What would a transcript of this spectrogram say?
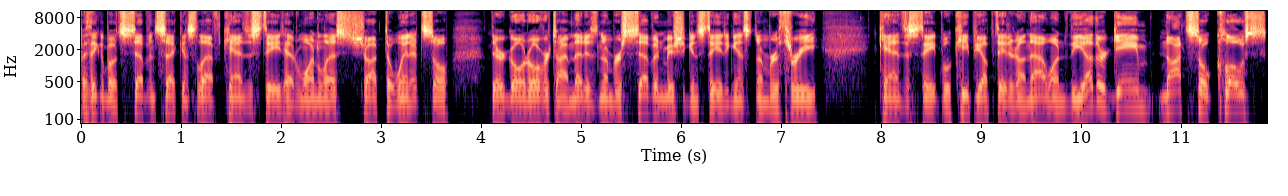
I think about seven seconds left. Kansas State had one less shot to win it, so they're going overtime. That is number seven Michigan State against number three Kansas State. We'll keep you updated on that one. The other game, not so close.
